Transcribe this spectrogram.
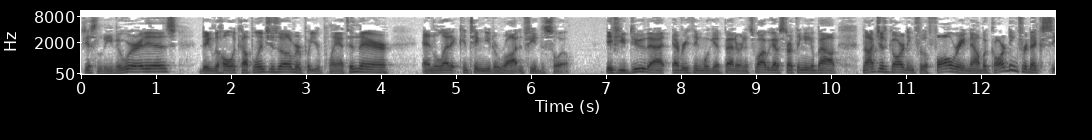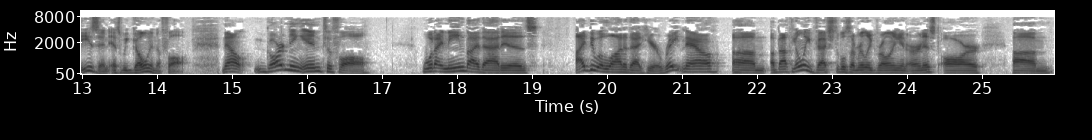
Just leave it where it is. Dig the hole a couple inches over, put your plant in there, and let it continue to rot and feed the soil. If you do that, everything will get better. And it's why we got to start thinking about not just gardening for the fall right now, but gardening for next season as we go into fall. Now, gardening into fall, what I mean by that is I do a lot of that here. Right now, um, about the only vegetables I'm really growing in earnest are um,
